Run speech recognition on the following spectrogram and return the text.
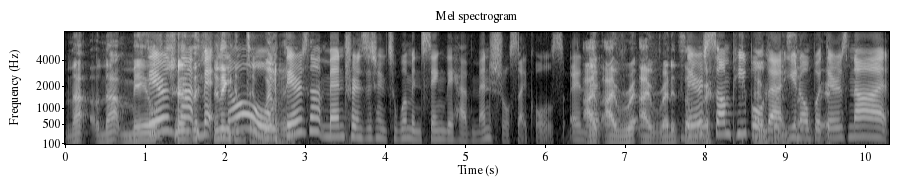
not not male there's not men, transitioning into no women. there's not men transitioning to women saying they have menstrual cycles and I I, re- I read it somewhere. there's some people that you know but there's not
